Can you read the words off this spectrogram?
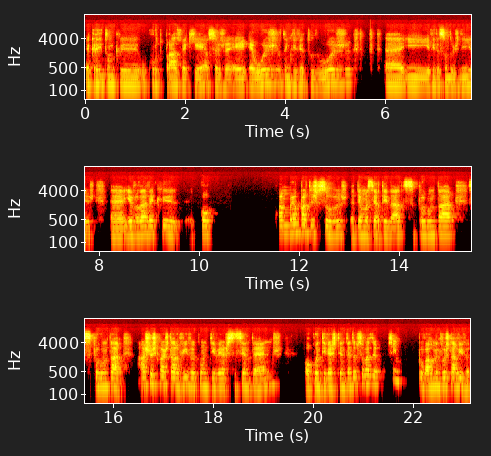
acreditam que o curto prazo é que é, ou seja, é, é hoje, eu tenho que viver tudo hoje uh, e a vida são dois dias. Uh, e a verdade é que qual, a maior parte das pessoas, até uma certa idade, se perguntar, se perguntar, achas que vais estar viva quando tiveres 60 anos? Ou quando tiveres 70 anos, a pessoa vai dizer, sim, provavelmente vou estar viva.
